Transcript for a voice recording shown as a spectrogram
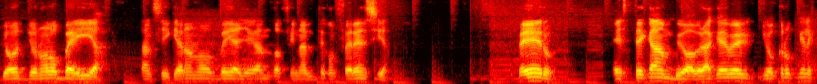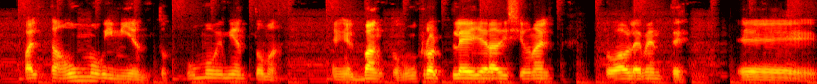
Yo, yo no los veía, tan siquiera no los veía llegando a final de conferencia. Pero este cambio habrá que ver, yo creo que les falta un movimiento, un movimiento más en el banco, un role player adicional, probablemente. Eh,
